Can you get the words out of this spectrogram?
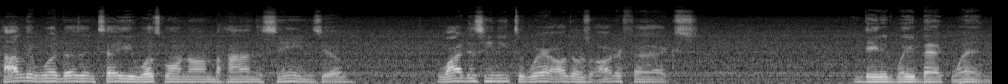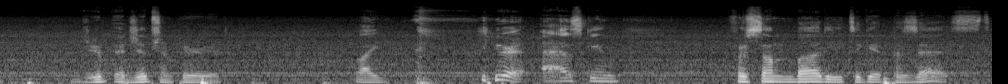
Hollywood doesn't tell you what's going on behind the scenes, yo. Why does he need to wear all those artifacts dated way back when? Egyptian period. Like, you're asking for somebody to get possessed.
